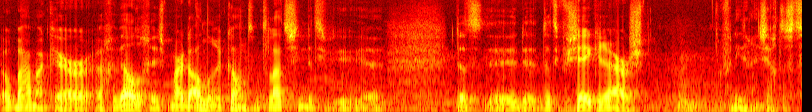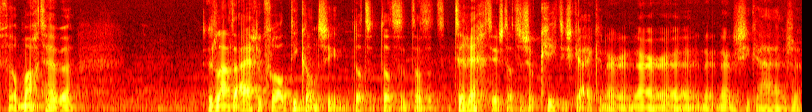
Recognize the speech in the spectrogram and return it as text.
Obamacare uh, geweldig is, maar de andere kant. Om te laten zien dat, uh, dat, de, dat die verzekeraars, of iedereen zegt dat ze te veel macht hebben. Dus laten eigenlijk vooral die kant zien. Dat, dat, dat het terecht is dat ze zo kritisch kijken naar, naar, naar de ziekenhuizen.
